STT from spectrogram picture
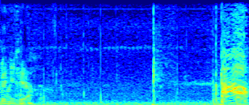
跟你去啊。打！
